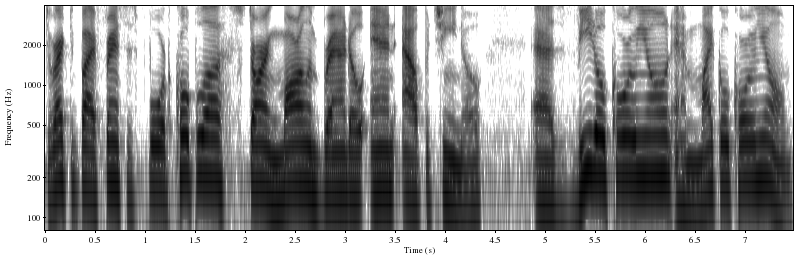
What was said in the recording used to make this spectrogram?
Directed by Francis Ford Coppola, starring Marlon Brando and Al Pacino as Vito Corleone and Michael Corleone.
